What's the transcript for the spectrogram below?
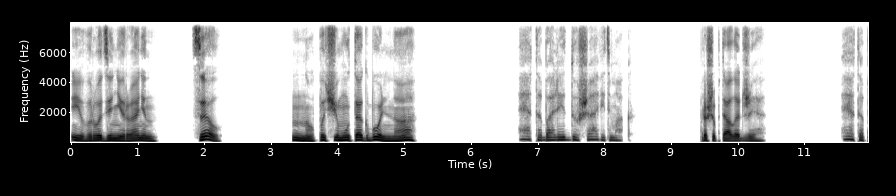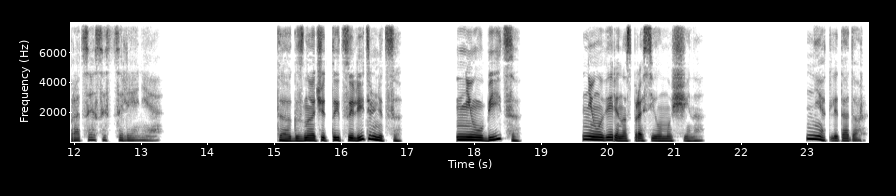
«И вроде не ранен, цел. Но почему так больно, а?» «Это болит душа, ведьмак», — прошептала Джия. «Это процесс исцеления». «Так значит, ты целительница? Не убийца?» — неуверенно спросил мужчина. «Нет, Литодор,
